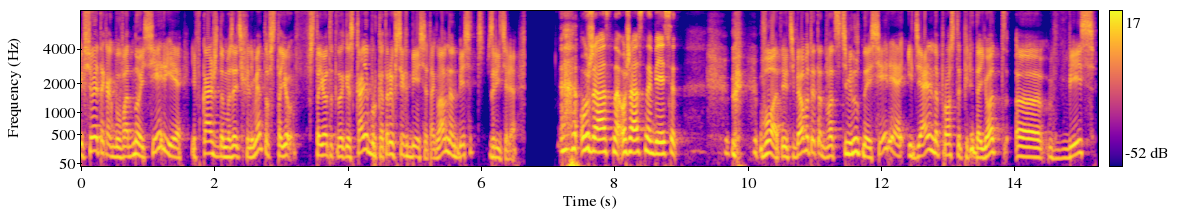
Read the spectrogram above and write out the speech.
И все это как бы в одной серии, и в каждом из этих элементов встает этот Эскалибур, который всех бесит, а главное, он бесит зрителя. Ужасно, ужасно бесит. Вот, и у тебя вот эта 20-минутная серия идеально просто передает э, весь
